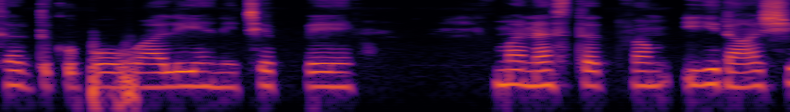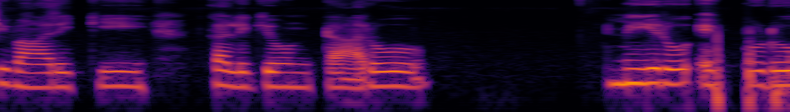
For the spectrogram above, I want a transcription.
సర్దుకుపోవాలి అని చెప్పే మనస్తత్వం ఈ రాశి వారికి కలిగి ఉంటారు. మీరు ఎప్పుడు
